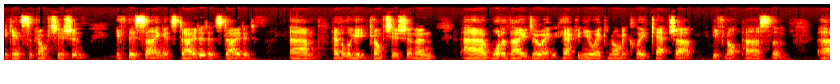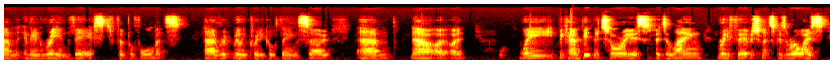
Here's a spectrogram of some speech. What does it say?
against the competition. If they're saying it's dated, it's dated. Um, have a look at your competition and uh, what are they doing? How can you economically catch up, if not pass them, um, and then reinvest for performance? Uh, re- really critical things. So, um, now I, I we became a bit notorious for delaying refurbishments because we're always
